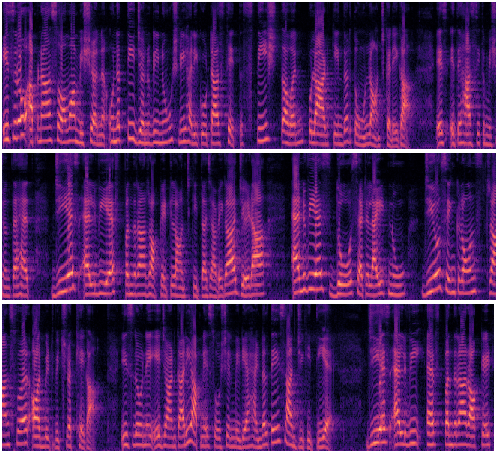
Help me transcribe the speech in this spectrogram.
ਇਸਰੋ ਆਪਣਾ 100ਵਾਂ ਮਿਸ਼ਨ 29 ਜਨਵਰੀ ਨੂੰ ਸ਼੍ਰੀ ਹਰੀਕੋਟਾ ਸਥਿਤ ਸਤੀਸ਼ ਧਵਨ ਪੁਲਾੜ ਕੇਂਦਰ ਤੋਂ ਲਾਂਚ ਕਰੇਗਾ। ਇਸ ਇਤਿਹਾਸਿਕ ਮਿਸ਼ਨ ਤਹਿਤ GSLV-F 15 ਰਾਕੇਟ ਲਾਂਚ ਕੀਤਾ ਜਾਵੇਗਾ, ਜਿਹੜਾ NVS-2 ਸੈਟੇਲਾਈਟ ਨੂੰ ਜੀਓਸਿੰਕਰੋਨਸ ਟਰਾਂਸਫਰ ਆਰਬਿਟ ਵਿੱਚ ਰੱਖੇਗਾ। ਇਸਰੋ ਨੇ ਇਹ ਜਾਣਕਾਰੀ ਆਪਣੇ ਸੋਸ਼ਲ ਮੀਡੀਆ ਹੈਂਡਲ ਤੇ ਸਾਂਝੀ ਕੀਤੀ ਹੈ। GSLV F-15 rocket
